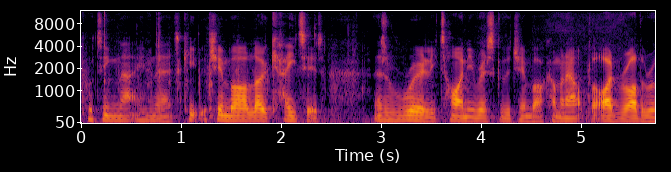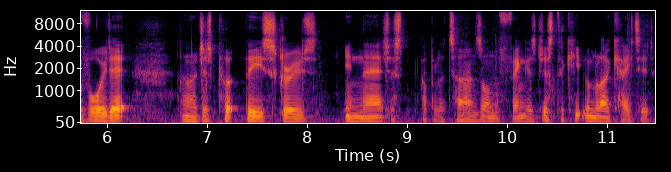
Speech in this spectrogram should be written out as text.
putting that in there to keep the chin bar located. There's a really tiny risk of the chin bar coming out, but I'd rather avoid it. And I just put these screws in there, just a couple of turns on the fingers just to keep them located.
